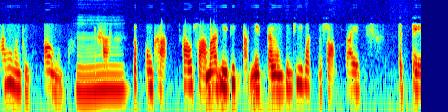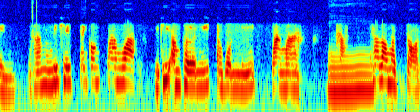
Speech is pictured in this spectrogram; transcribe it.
ตั้งให้มันถูกต้องอืมค่ะก็คงค่ะ เขาสามารถมีพิกัดในการลงพื้นที่มาตรวจสอบได้ชัดเจนนะคะมันไม่ใช่แจ้งกว้างๆว่าอยู่ที่อำเภอนี้ตำบลนี้วางมาโอ้ค่ะถ้าเรามาจอด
